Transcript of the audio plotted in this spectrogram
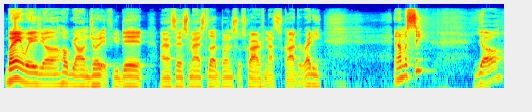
But anyways, y'all, hope y'all enjoyed it. If you did, like I said, smash the like button, subscribe if you're not subscribed already. And I'm gonna see y'all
